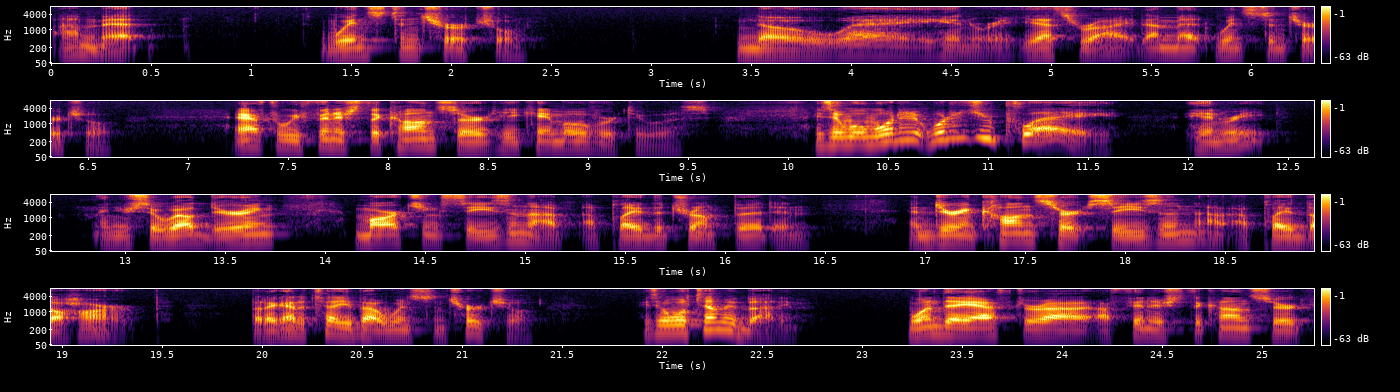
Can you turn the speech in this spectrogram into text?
I met Winston Churchill. No way, Henry. That's right. I met Winston Churchill. After we finished the concert, he came over to us. He said, Well, what did, what did you play, Henry? And you said, Well, during marching season, I, I played the trumpet, and, and during concert season, I, I played the harp. But I got to tell you about Winston Churchill. He said, Well, tell me about him. One day after I, I finished the concert,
